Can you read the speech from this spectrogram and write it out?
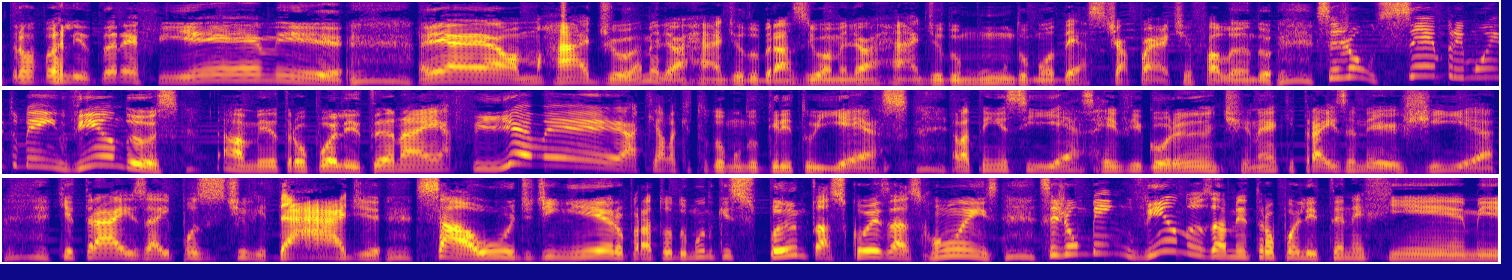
Metropolitana FM É a rádio, a melhor rádio do Brasil, a melhor rádio do mundo, modéstia à parte falando. Sejam sempre muito bem-vindos à Metropolitana FM, aquela que todo mundo grita yes. Ela tem esse yes revigorante, né, que traz energia, que traz aí positividade, saúde, dinheiro para todo mundo, que espanta as coisas ruins. Sejam bem-vindos à Metropolitana FM,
